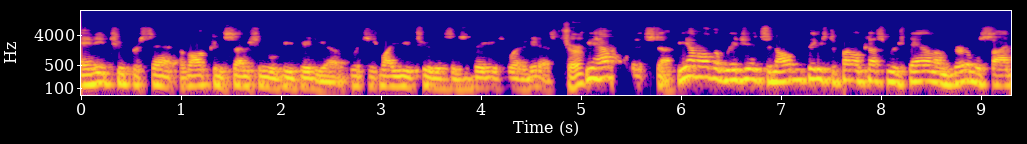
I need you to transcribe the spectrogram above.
82% of all consumption will be video, which is why YouTube is as big as what it is. sure You have all that stuff. You have all the widgets and all the things to funnel customers down on the variable side.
